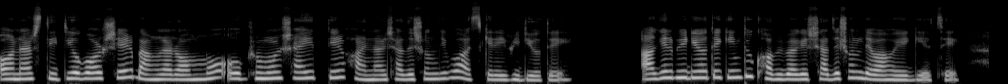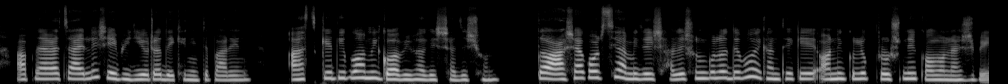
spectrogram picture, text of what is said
অনার্স তৃতীয় বর্ষের বাংলা রম্য ও ভ্রমণ সাহিত্যের ফাইনাল সাজেশন দিব আজকের এই ভিডিওতে। আগের ভিডিওতে কিন্তু খ সাজেশন দেওয়া হয়ে গিয়েছে। আপনারা চাইলে সেই ভিডিওটা দেখে নিতে পারেন। আজকে দিব আমি গ বিভাগের সাজেশন। তো আশা করছি আমি যেই সাজেশনগুলো দেব এখান থেকে অনেকগুলো প্রশ্নে কমন আসবে।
